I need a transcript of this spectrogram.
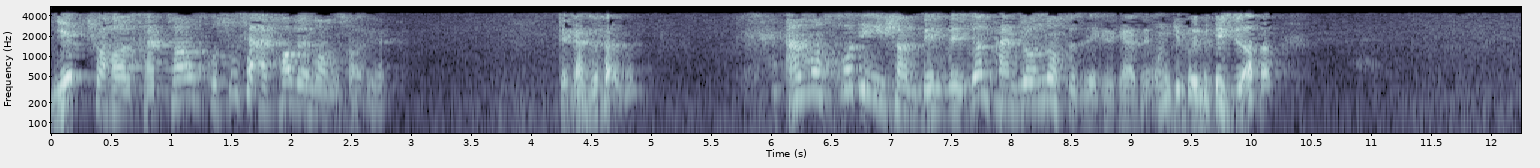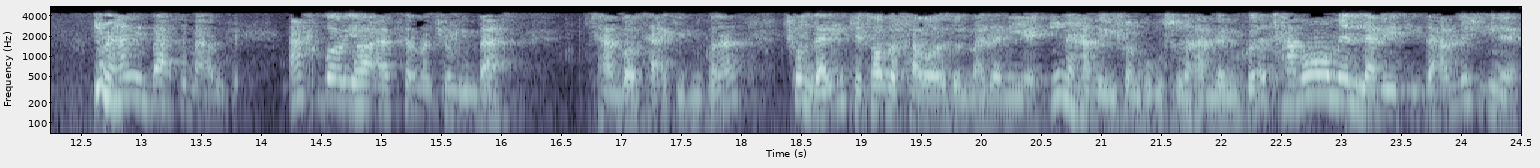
یک چهارصد تا خصوص اصحاب امام صادق. دقت بفرمایید. اما خود ایشان به وجدان 59 تا ذکر کرده اون که به وجدان این همین بحث معروفه. اخباری ها از من چون این بحث چند بار تأکید می‌کنم چون در این کتاب فواید المدنیه این همه ایشون به اصول حمله می‌کنه تمام لبه تیز حملش اینه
